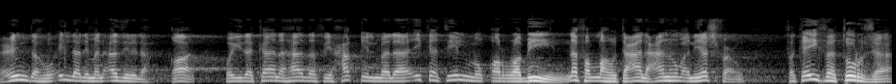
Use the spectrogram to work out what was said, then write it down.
عنده إلا لمن أذن له. قال وإذا كان هذا في حق الملائكة المقربين نفى الله تعالى عنهم أن يشفعوا. فكيف ترجى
